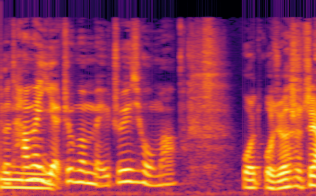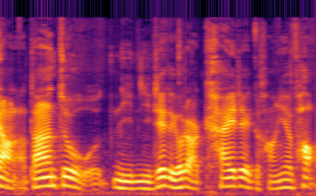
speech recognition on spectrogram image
就他们也这么没追求吗？我我觉得是这样的，当然就我你你这个有点开这个行业炮，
